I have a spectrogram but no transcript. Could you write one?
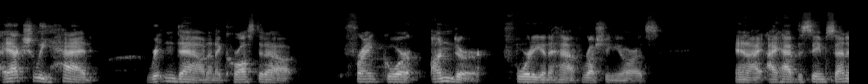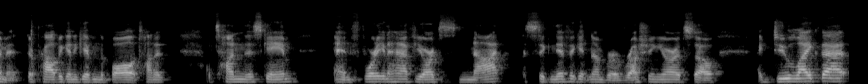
I actually had written down and I crossed it out Frank Gore under 40 and a half rushing yards. And I, I have the same sentiment. They're probably going to give him the ball a ton of a ton in this game. And 40 and a half yards is not a significant number of rushing yards. So I do like that.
